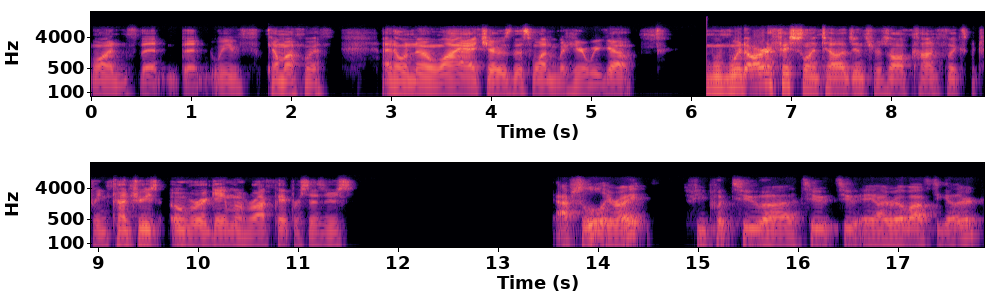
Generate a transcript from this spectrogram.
ones that that we've come up with. I don't know why I chose this one, but here we go. Would artificial intelligence resolve conflicts between countries over a game of rock paper scissors? Absolutely, right? If you put two uh two two AI robots together,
